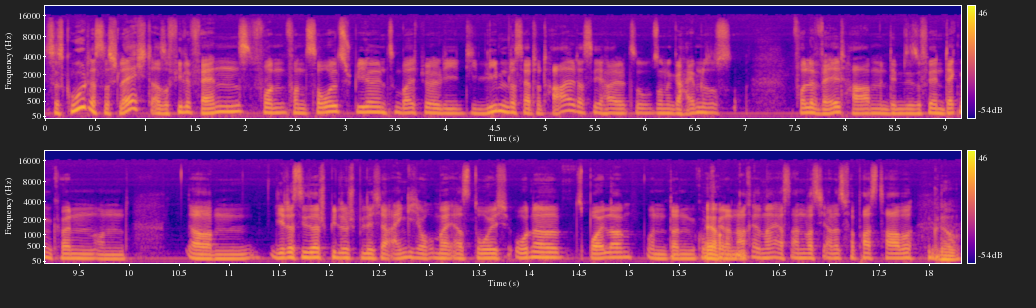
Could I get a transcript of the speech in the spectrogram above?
Ist das gut? Ist das schlecht? Also viele Fans von, von Souls-Spielen zum Beispiel, die, die lieben das ja total, dass sie halt so, so eine geheimnisvolle Welt haben, in dem sie so viel entdecken können. Und ähm, jedes dieser Spiele spiele ich ja eigentlich auch immer erst durch, ohne Spoiler. Und dann gucke ich Ja. mir danach immer erst an, was ich alles verpasst habe. Genau.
